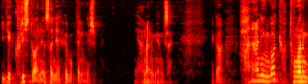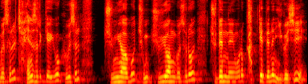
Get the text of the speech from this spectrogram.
이게 그리스도 안에서 이제 회복되는 것입니다. 하나님의 형상. 그러니까 하나님과 교통하는 것을 자연스럽게 여기고 그것을 중요하고 주, 주요한 것으로 주된 내용으로 갖게 되는 이것이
